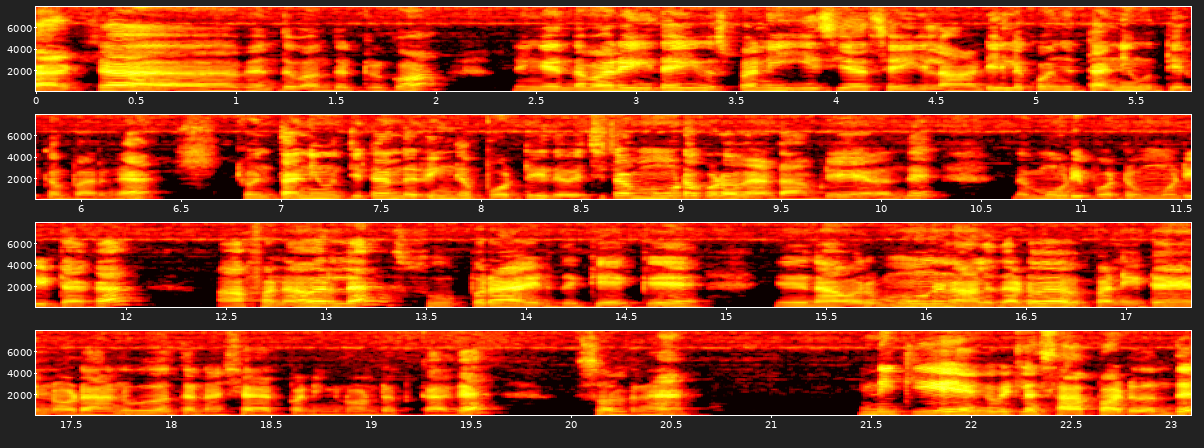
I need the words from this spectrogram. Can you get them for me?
கரெக்டாக வெந்து வந்துட்டுருக்கோம். நீங்கள் இந்த மாதிரி இதை யூஸ் பண்ணி ஈஸியாக செய்யலாம். அடியில் கொஞ்சம் தண்ணி ஊற்றிருக்கேன் பாருங்கள் கொஞ்சம் தண்ணி ஊற்றிட்டு அந்த ரிங்கை போட்டு இதை வச்சுட்டா மூட கூட வேண்டாம். அப்படியே வந்து இந்த மூடி போட்டு மூடிட்டாக்கா ஆஃப் அன் ஹவரில் சூப்பராக ஆகிடுது கேக்கு இது நான் ஒரு மூணு நாலு தடவை பண்ணிவிட்டேன் என்னோடய அனுபவத்தை நான் ஷேர் பண்ணிக்கணுன்றதுக்காக சொல்கிறேன் இன்றைக்கி எங்கள் வீட்டில் சாப்பாடு வந்து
